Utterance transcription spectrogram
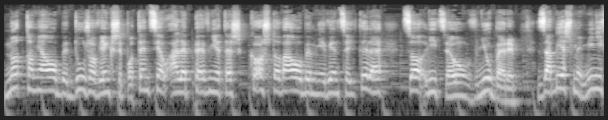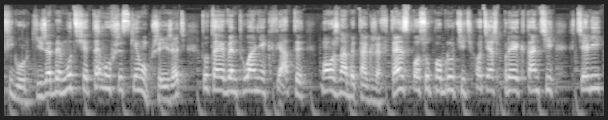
no to miałoby dużo większy potencjał, ale pewnie też kosztowałoby mniej więcej tyle, co liceum w Newberry. Zabierzmy minifigurki, żeby móc się temu wszystkiemu przyjrzeć. Tutaj ewentualnie kwiaty można by także w ten sposób obrócić, chociaż projektanci chcieli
